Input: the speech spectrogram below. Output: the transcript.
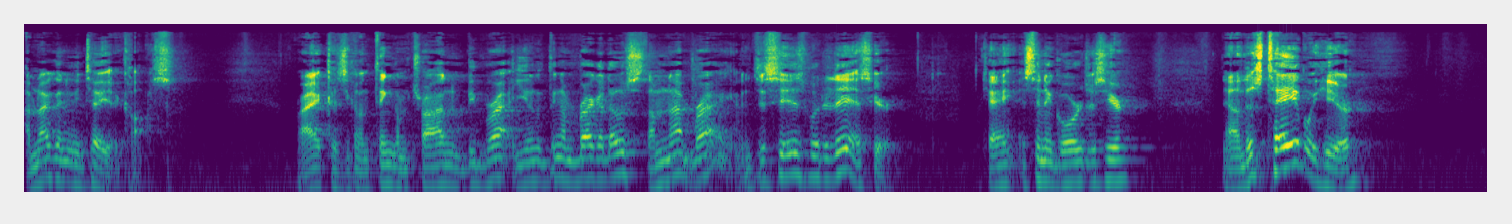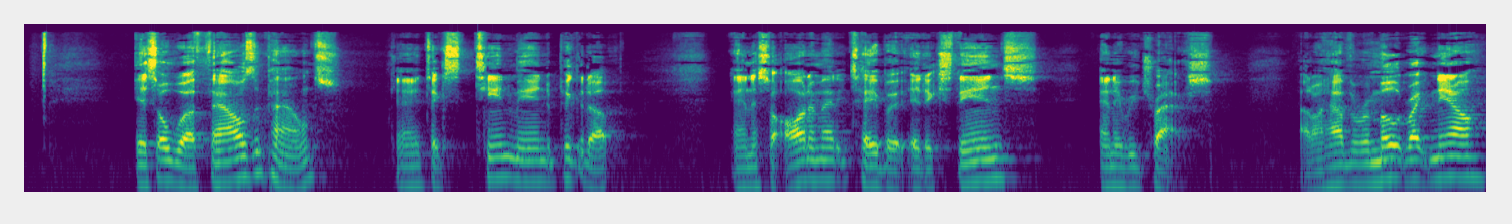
I'm not going to even tell you the cost right? Because you're gonna think I'm trying to be brag. You're gonna think I'm braggadocious. I'm not bragging. It just is what it is here. Okay, isn't it gorgeous here? Now this table here, it's over a thousand pounds. Okay, it takes ten men to pick it up, and it's an automatic table. It extends and it retracts. I don't have the remote right now,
